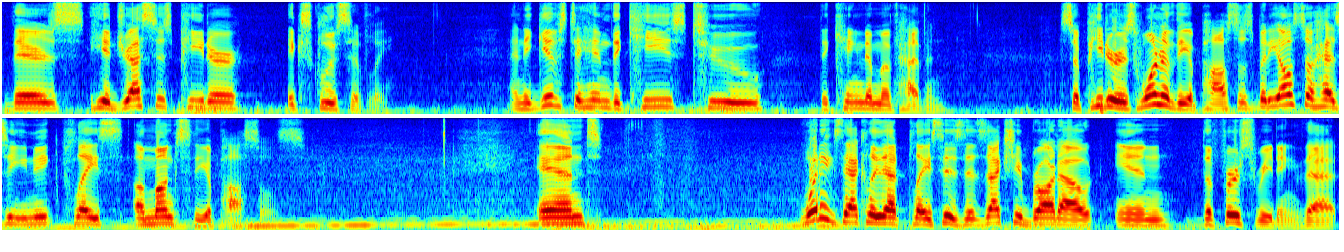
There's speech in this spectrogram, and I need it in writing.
there's, he addresses Peter exclusively. And he gives to him the keys to the kingdom of heaven. So Peter is one of the apostles, but he also has a unique place amongst the apostles. And what exactly that place is is actually brought out in the first reading that,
